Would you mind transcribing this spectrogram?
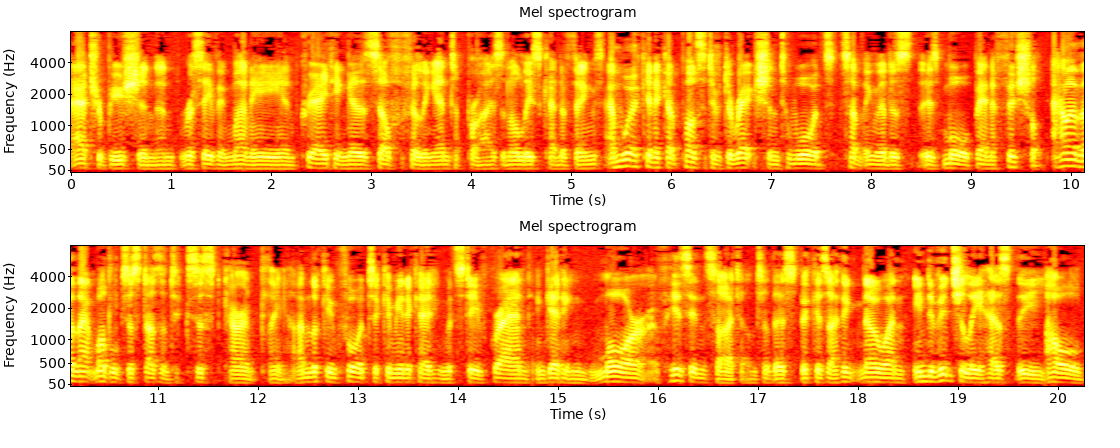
attribution and receiving money and creating a self-fulfilling enterprise and all these kind of things, and work in a kind of positive direction towards something that is is more beneficial. However, that model just doesn't exist currently. I'm looking forward to communicating with Steve Grand and getting more of his insight onto this because I think no one individually has the whole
